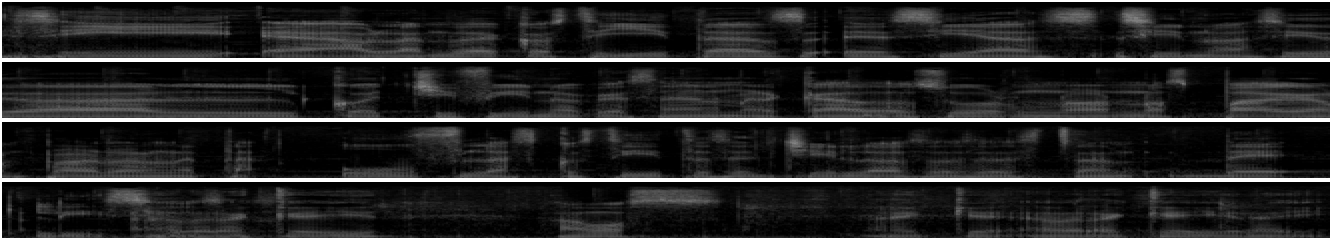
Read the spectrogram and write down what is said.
Sí, eh, hablando de costillitas, eh, si, has, si no has ido al cochifino que está en el Mercado Sur, no nos pagan, pero la neta, uff, las costillitas enchilosas están deliciosas. Habrá que ir. Vamos. Hay que, habrá que ir ahí.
